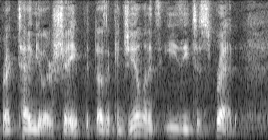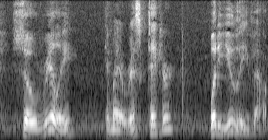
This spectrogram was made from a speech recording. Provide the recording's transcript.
rectangular shape. It doesn't congeal, and it's easy to spread. So, really, am I a risk taker? What do you leave out?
